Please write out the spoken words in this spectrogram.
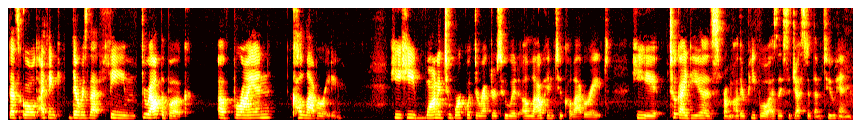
That's gold. I think there was that theme throughout the book of Bryan collaborating. He he wanted to work with directors who would allow him to collaborate. He took ideas from other people as they suggested them to him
